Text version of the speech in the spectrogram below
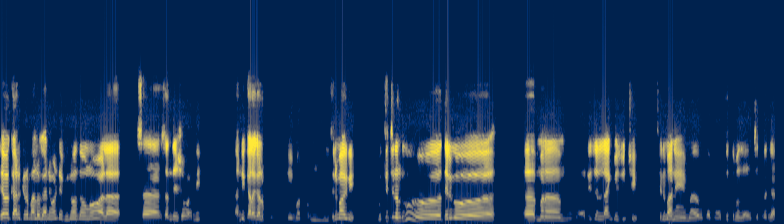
సేవా కార్యక్రమాల్లో కానివ్వండి వినోదంలో అలా స- సందేశం అన్ని అన్ని కలగలుపు మొత్తం సినిమాని గుర్తించినందుకు తెలుగు మన రీజనల్ లాంగ్వేజ్ నుంచి సినిమాని ఒక అత్యుత్తమ చిత్రంగా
